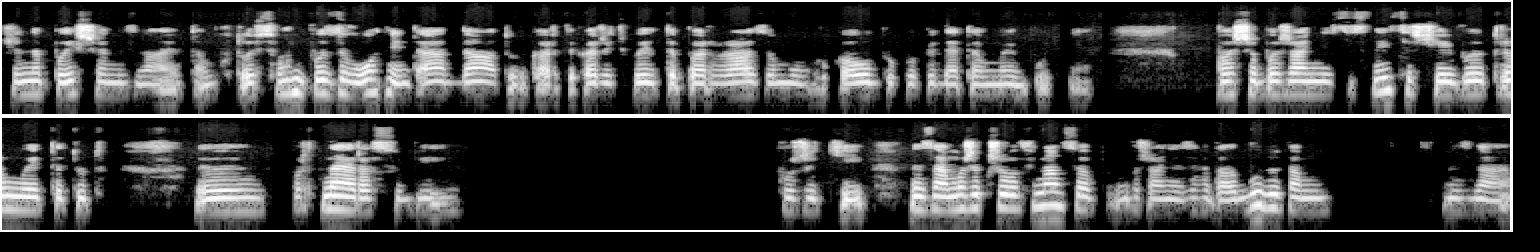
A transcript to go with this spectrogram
чи напише, не знаю, там хтось вам позвонить, да, да, тут карти кажуть, ви тепер разом у рука об руку підете в майбутнє. Ваше бажання здійсниться, ще й ви отримуєте тут е, партнера собі по житті. Не знаю, може, якщо ви фінансове бажання загадали, буду там, не знаю,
